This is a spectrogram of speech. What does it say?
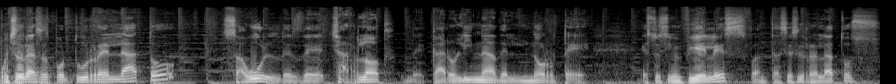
Muchas gracias por tu relato, Saúl, desde Charlotte, de Carolina del Norte. Esto es Infieles, Fantasías y Relatos.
